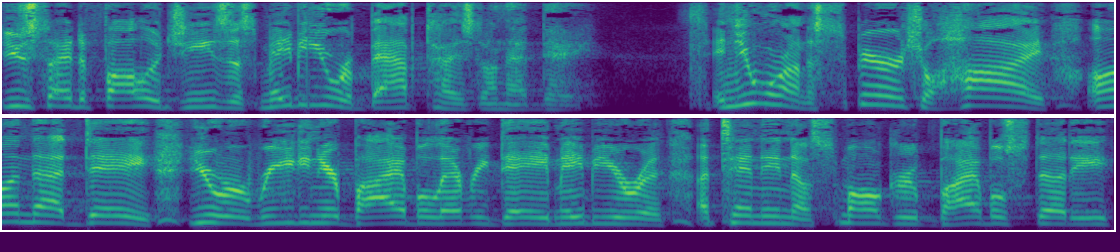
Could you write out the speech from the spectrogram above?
you decided to follow Jesus. Maybe you were baptized on that day. And you were on a spiritual high on that day. You were reading your Bible every day. Maybe you were attending a small group Bible study.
